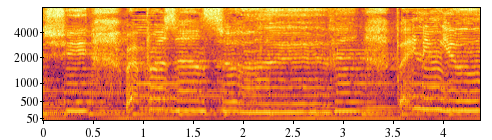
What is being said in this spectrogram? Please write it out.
she represents a living painting you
